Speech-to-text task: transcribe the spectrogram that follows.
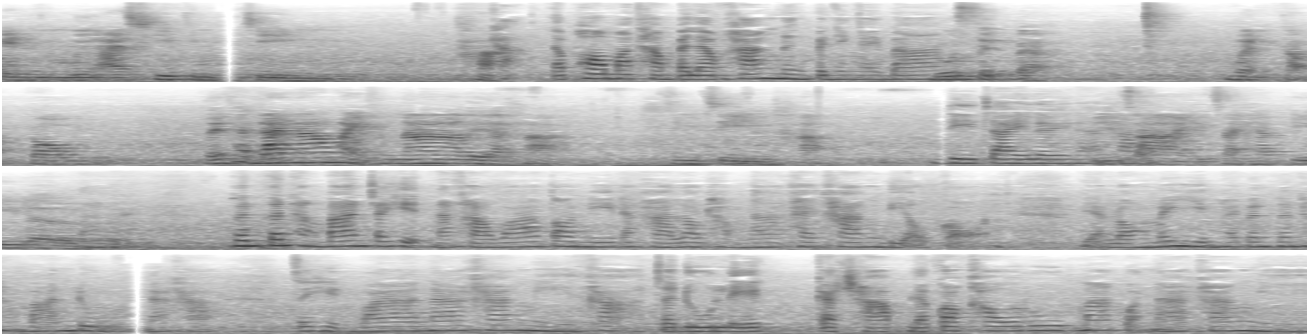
เป็นมืออาชีพจริง ๆ ค่ะ ค่ะแล้วพอมาทำไปแล้วข้างหนึ่งเป็นยังไงบ้าง รู้สึกแบบ เหมือนกับเราได้ถ้าได้หน้าใหม่ข้างหน้าเลยอะค่ะ จริง ๆ ค่ะ ดีใจเลยนะดีคะใจดีใจแฮปปี้เลย เพื่อนๆทางบ้านจะเห็นนะคะ ว่าตอนนี้นะคะเราทำหน้าแค่ข้างเดียวก่อน เดี๋ยวลองไม่ยิ้มให้เพื่อนๆทางบ้านดูนะคะ จะเห็นว่าหน้าข้างนี้ค่ะ จะดูเล็กกระชับ แล้วก็เข้ารูปมากกว่าหน้าข้างนี้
